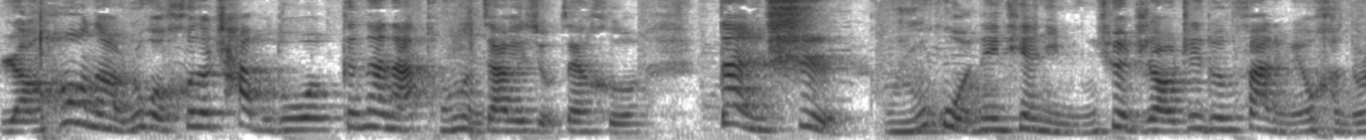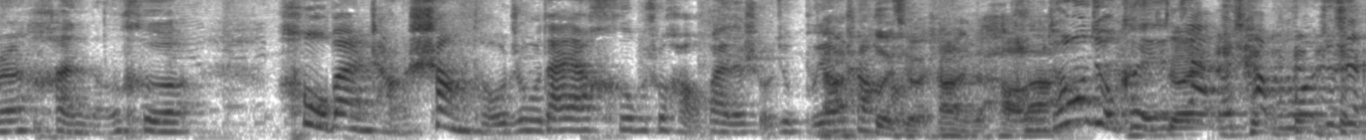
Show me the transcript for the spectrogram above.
然后呢，如果喝的差不多，跟他拿同等价位酒再喝，但是如果那天你明确知道这顿饭里面有很多人很能喝。后半场上头之后，大家喝不出好坏的时候，就不要上。喝酒上来就好了。普通酒可以，就价格差不多，就是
